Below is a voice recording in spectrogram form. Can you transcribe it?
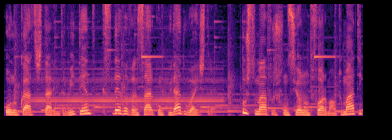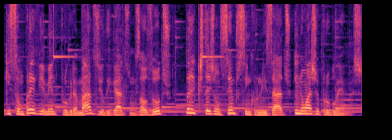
ou no caso de estar intermitente, que se deve avançar com cuidado extra. Os semáforos funcionam de forma automática e são previamente programados e ligados uns aos outros para que estejam sempre sincronizados e não haja problemas.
